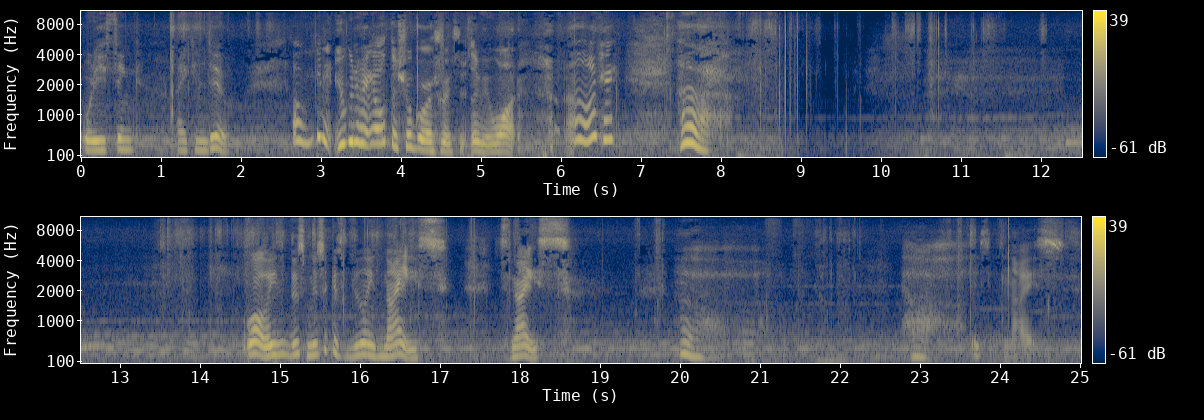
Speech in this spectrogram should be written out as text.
What do you think I can do? Oh, you can you can hang out with the Sugar Rush racers if you want. Oh, okay. Whoa, this music is really nice. It's nice. this is nice.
